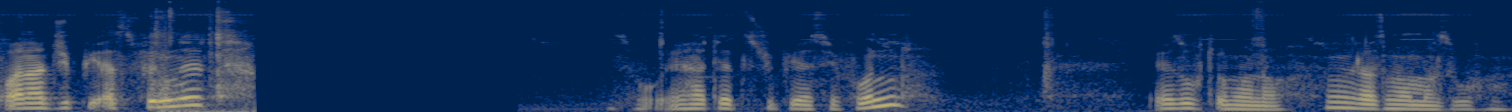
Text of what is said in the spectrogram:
wann er GPS findet. So, er hat jetzt GPS gefunden. Er sucht immer noch. Hm, lassen wir mal suchen.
